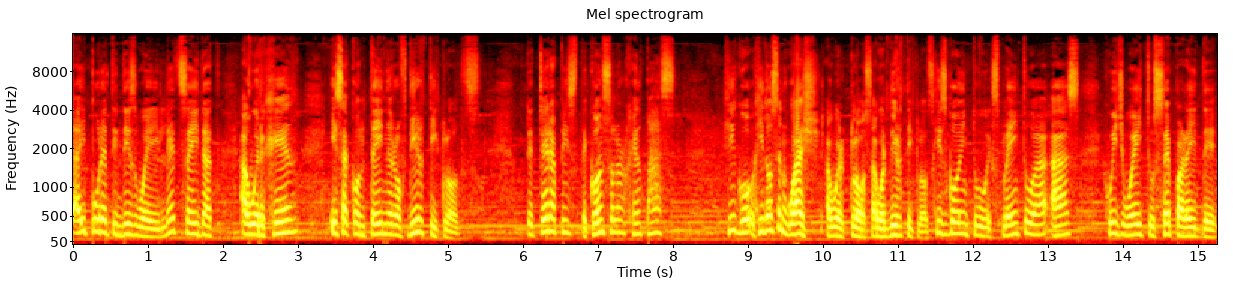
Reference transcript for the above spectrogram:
I put it in this way. Let's say that our head is a container of dirty clothes. The therapist, the counselor, help us. He, go, he doesn't wash our clothes, our dirty clothes. He's going to explain to us which way to separate the,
